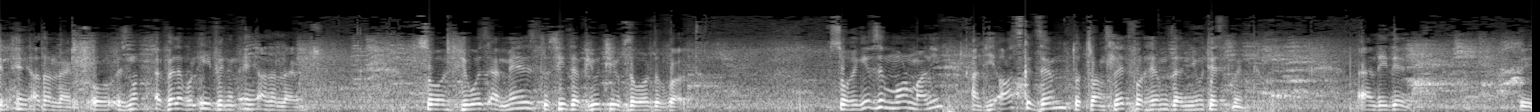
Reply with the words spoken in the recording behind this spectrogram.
in any other language, or is not available even in any other language. So he was amazed to see the beauty of the Word of God. So he gives them more money, and he asked them to translate for him the New Testament, and they did. They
